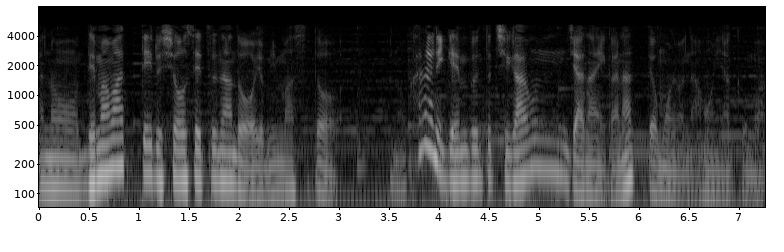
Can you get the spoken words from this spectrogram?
あの出回っている小説などを読みますとあのかなり原文と違うんじゃないかなって思うような翻訳もはい。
